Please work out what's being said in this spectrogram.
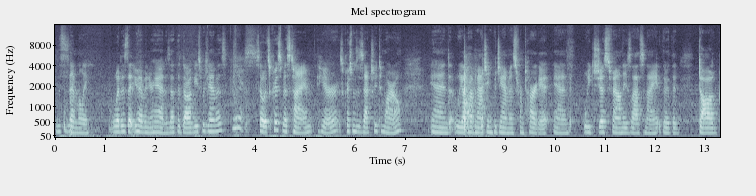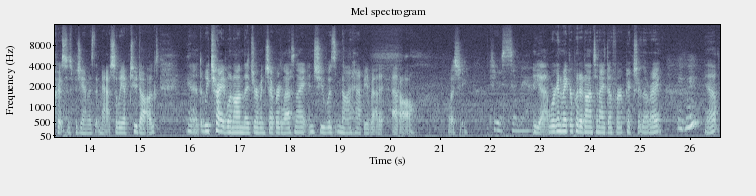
This is Emily. What is that you have in your hand? Is that the doggy's pajamas? Yes. So it's Christmas time here. It's Christmas is actually tomorrow. And we all have matching pajamas from Target. And we just found these last night. They're the dog Christmas pajamas that match. So we have two dogs. And we tried one on the German Shepherd last night and she was not happy about it at all, was she? She was so mad. Yeah, we're gonna make her put it on tonight though for a picture though, right? Mm-hmm. Yep.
